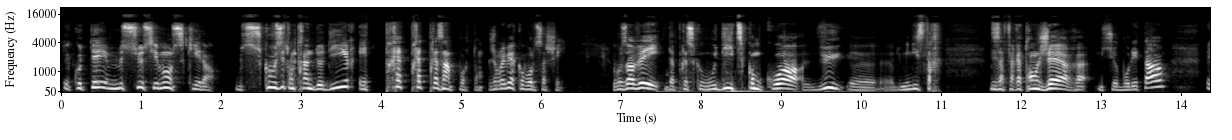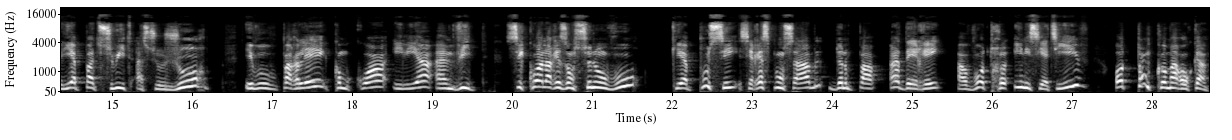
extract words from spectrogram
Écoutez, Monsieur Simon Skira, ce que vous êtes en train de dire est très très très important. J'aimerais bien que vous le sachiez. Vous avez, d'après ce que vous dites, comme quoi, vu euh, le ministre des Affaires étrangères, M. Boretta. Il n'y a pas de suite à ce jour et vous parlez comme quoi il y a un vide. C'est quoi la raison selon vous qui a poussé ces responsables de ne pas adhérer à votre initiative autant que Marocains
